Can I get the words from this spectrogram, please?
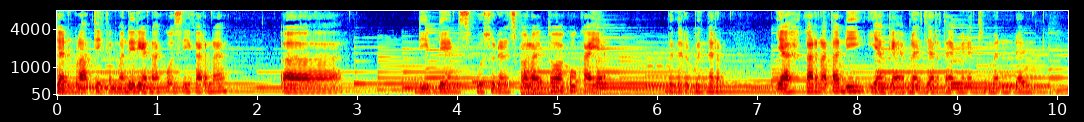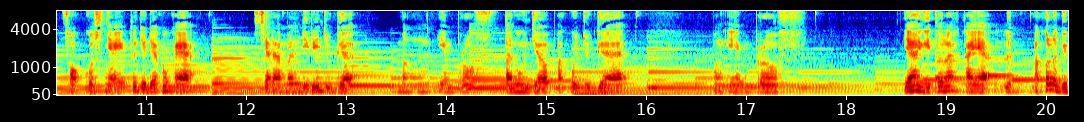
Dan melatih kemandirian aku sih karena uh, di dance khusus dan sekolah itu aku kayak bener-bener ya karena tadi yang kayak belajar time management dan fokusnya itu jadi aku kayak secara mandiri juga mengimprove tanggung jawab aku juga. Mengimprove ya gitulah kayak le aku lebih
